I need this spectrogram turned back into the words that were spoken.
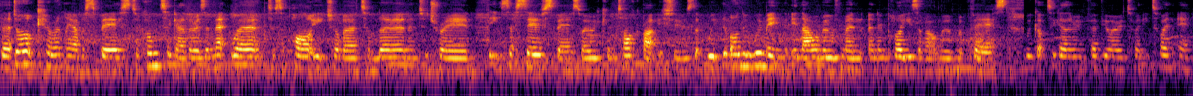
that don't currently have a space to come together as a network to support each other, to learn and to train. It's a safe space where we can talk about issues that we, only women in our movement and employees of our movement face. We got together in February 2020 community,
